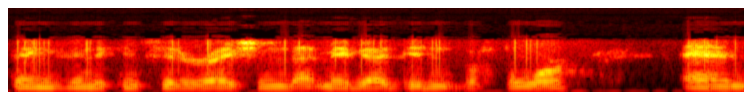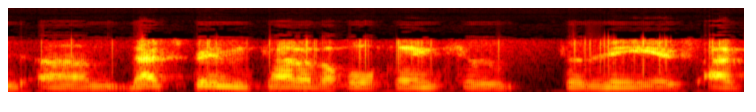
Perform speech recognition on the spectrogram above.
things into consideration that maybe I didn't before, and um, that's been kind of the whole thing for for me. Is I've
